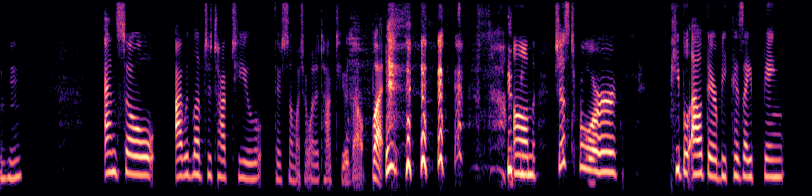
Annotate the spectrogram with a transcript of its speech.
Mhm. And so I would love to talk to you. There's so much I want to talk to you about, but um, just for people out there, because I think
